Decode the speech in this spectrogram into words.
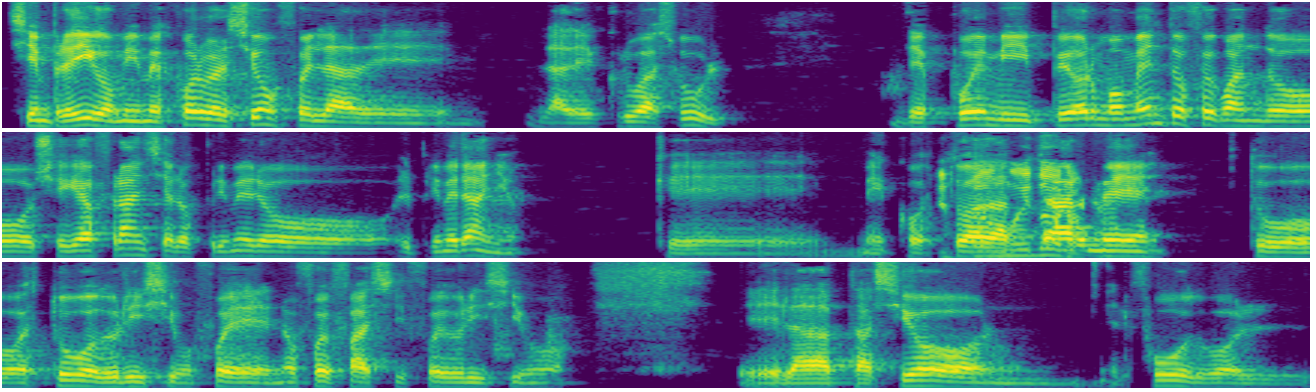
siempre digo, mi mejor versión fue la, de, la del Cruz Azul Después mi peor momento fue cuando llegué a Francia los primeros, el primer año, que me costó adaptarme, estuvo, estuvo durísimo, fue, no fue fácil, fue durísimo. Eh, la adaptación, el fútbol.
